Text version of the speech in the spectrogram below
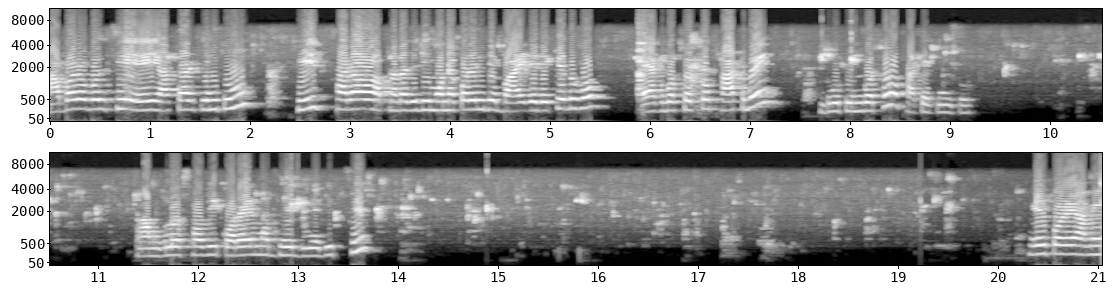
আবারও বলছি, এই আচার কিন্তু ফ্রিজ ছাড়াও আপনারা যদি মনে করেন যে বাইরে রেখে দেবো, এক বছর তো থাকবে, দু তিন বছরও থাকে কিন্তু। আমগুলো সবই কড়াইয়ের মধ্যে দিয়ে দিচ্ছি। এরপরে আমি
